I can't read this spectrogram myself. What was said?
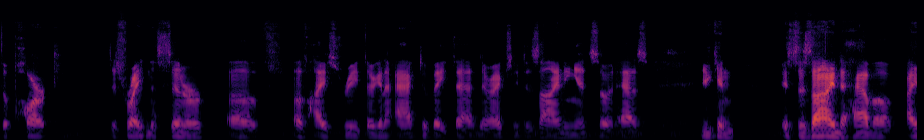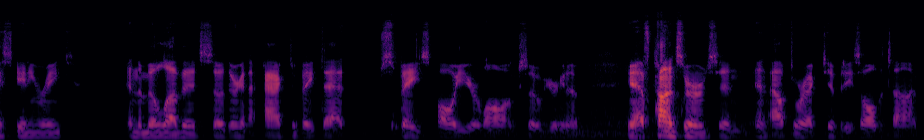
the park that's right in the center of of High Street. They're going to activate that, and they're actually designing it so it has you can it's designed to have a ice skating rink in the middle of it so they're going to activate that space all year long so you're going to you know, have concerts and, and outdoor activities all the time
